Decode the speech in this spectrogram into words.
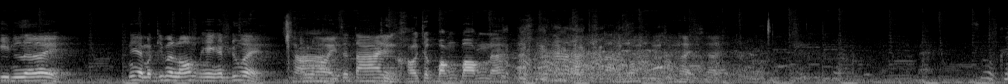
กินเลย เนี่ยเมื่อกี้มาร้องเพลงกันด้วยใช่ อร่อยจะตายถึงเขาจะบ้องบ้องๆนะแต่เขาน่ารักจะตายเนาะใช่ใช่สรุปคือ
